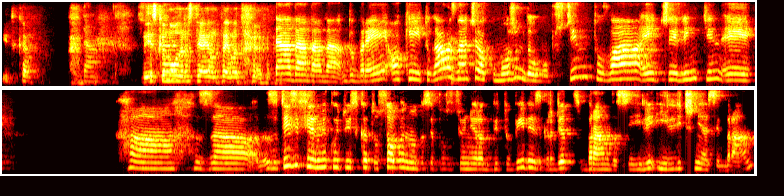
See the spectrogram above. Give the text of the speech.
и така. Да. Не искам много да разтягам темата. Да, да, да, да. Добре. Окей, тогава, значи, ако можем да обобщим, това е, че LinkedIn е а, за, за тези фирми, които искат особено да се позиционират B2B, да изградят бранда си или и личния си бранд,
